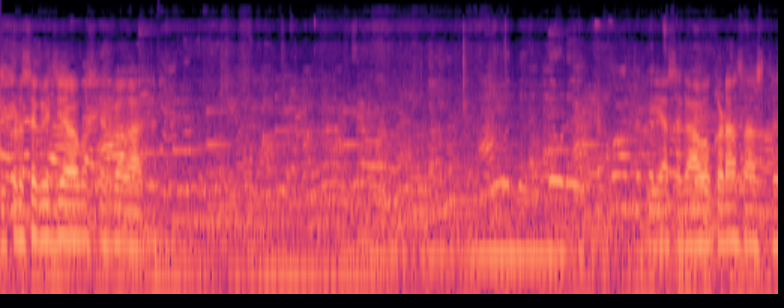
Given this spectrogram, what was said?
इकडं सगळे जेव्हा बसलेत बघा आता. हे असं गावाकडं असं असतं.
